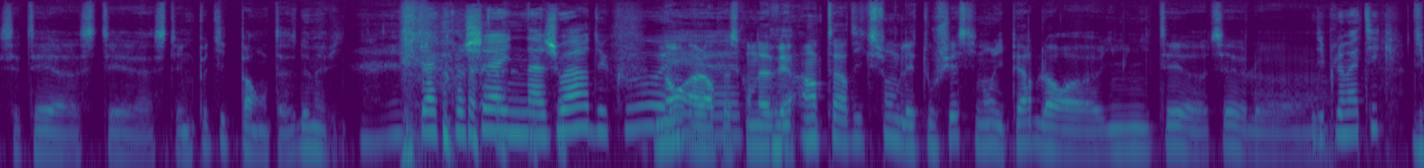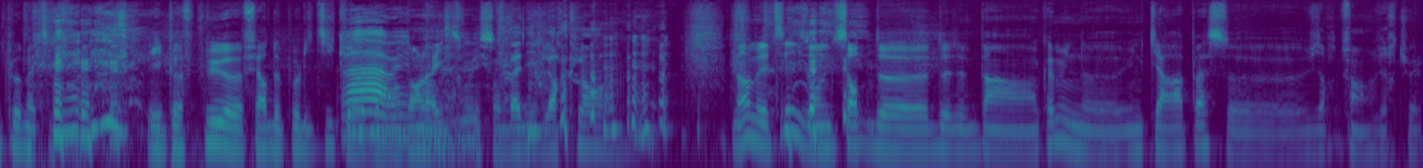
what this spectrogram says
C'était, euh, c'était, euh, c'était une petite parenthèse de ma vie. Tu t'es accroché à une nageoire du coup Non, et, alors euh, parce qu'on avait interdiction de les toucher, sinon ils perdent leur euh, immunité, euh, tu sais, le Diplomatique diplomatique. et ils peuvent plus euh, faire de politique euh, Ah, dans, ouais, dans la ouais. ils, sont, ils sont bannis de leur clan. hein. Non, mais tu sais, ils ont une sorte de, de- de- ben, comme une, une carapace euh, vir- virtuelle,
